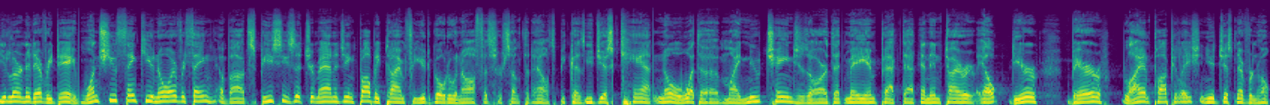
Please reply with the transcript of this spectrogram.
You learn it every day. Once you think you know everything about species that you're managing, probably time for you to go to an office or something else because you just can't know what the minute changes are that may impact that an entire elk, deer, bear, lion population. You just never know.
